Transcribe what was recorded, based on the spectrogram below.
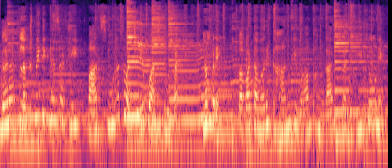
घरात लक्ष्मी टिकण्यासाठी पाच महत्त्वाचे वास्तू उपाय नंबर एक कपाटावर घाण किंवा भंगार कधीही ठेवू नये.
